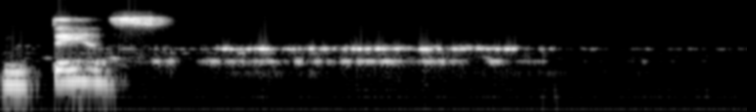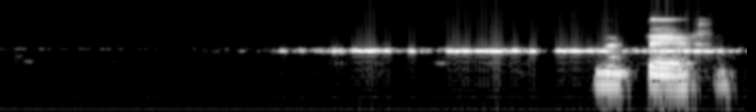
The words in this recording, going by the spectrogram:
intenso. Na terra.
